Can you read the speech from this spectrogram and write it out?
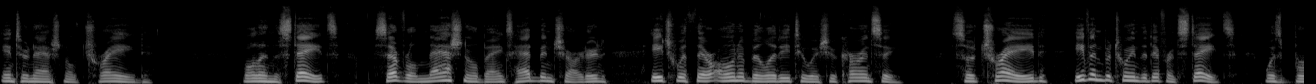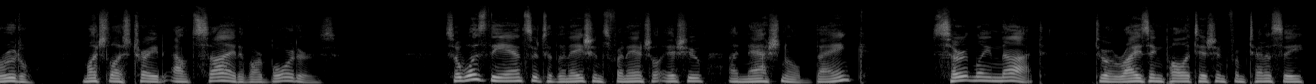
international trade. While in the States, several national banks had been chartered, each with their own ability to issue currency. So trade, even between the different states, was brutal, much less trade outside of our borders. So, was the answer to the nation's financial issue a national bank? Certainly not, to a rising politician from Tennessee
